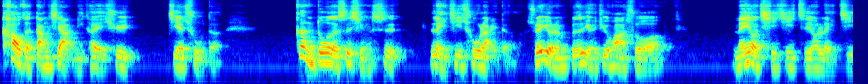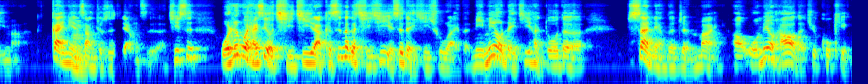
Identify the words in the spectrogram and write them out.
靠着当下你可以去接触的，更多的事情是累积出来的。所以有人不是有一句话说，没有奇迹，只有累积嘛？概念上就是这样子的。其实我认为还是有奇迹啦，可是那个奇迹也是累积出来的。你没有累积很多的善良的人脉啊，我没有好好的去 cooking，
